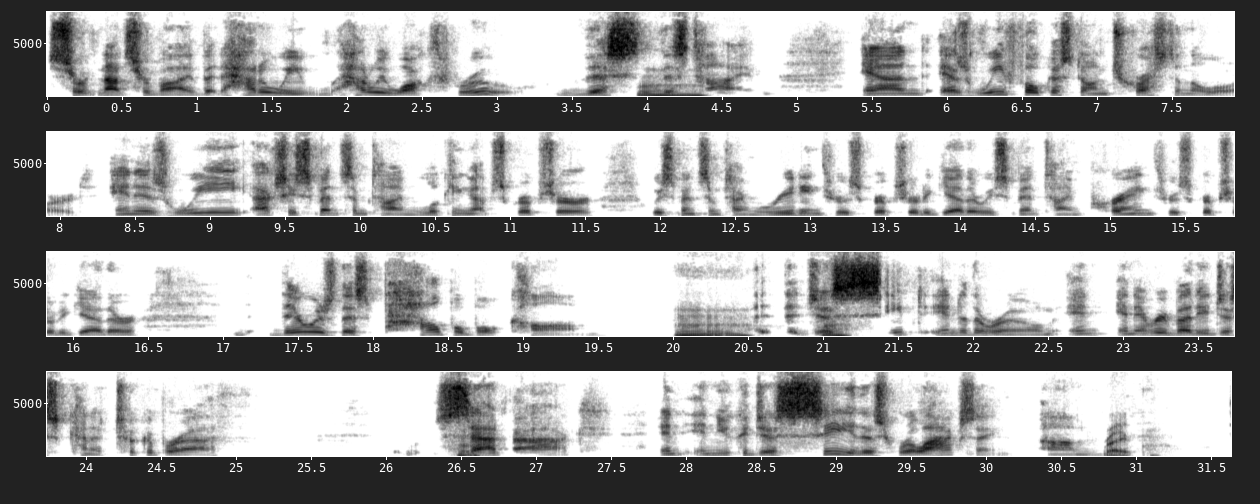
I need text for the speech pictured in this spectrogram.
sur- not survive, but how do we how do we walk through this mm-hmm. this time? And as we focused on trust in the Lord, and as we actually spent some time looking up scripture, we spent some time reading through scripture together, we spent time praying through scripture together, there was this palpable calm mm. that, that, just mm. seeped into the room, and, and everybody just kind of took a breath, mm. sat back, and, and you could just see this relaxing. Um, right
